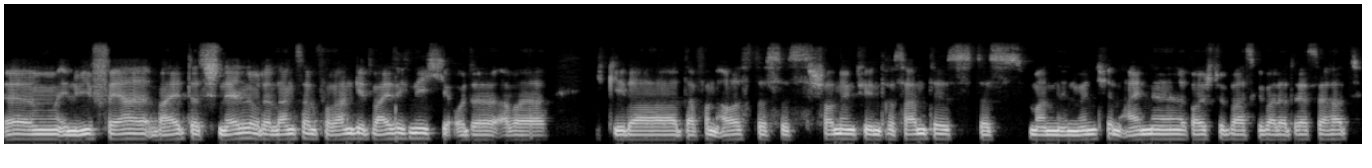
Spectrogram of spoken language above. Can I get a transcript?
Ähm, inwiefern weit das schnell oder langsam vorangeht, weiß ich nicht. Oder aber ich gehe da davon aus, dass es schon irgendwie interessant ist, dass man in München eine Rollstuhlbasketballadresse hat,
